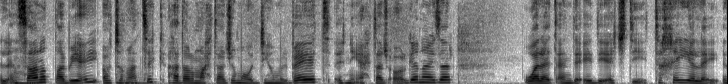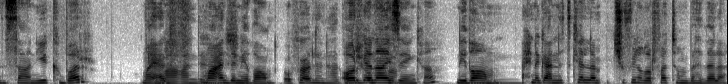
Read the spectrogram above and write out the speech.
الإنسان. الطبيعي اوتوماتيك هذول ما احتاجهم أوديهم البيت. هني أحتاج اورجنايزر ولد عنده اي دي اتش دي تخيلي إنسان يكبر ما يعرف ما عنده ما عنده. نظام. وفعلا هذا. اورجنايزنج ها؟ نظام. مم. إحنا قاعد نتكلم تشوفين غرفتهم بهذله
